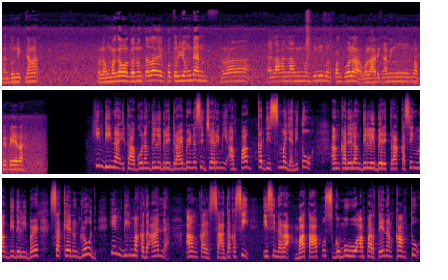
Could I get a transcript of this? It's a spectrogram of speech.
Na-donate na nga. Walang magawa, ganun talaga. Putol yung dan. Wala, kailangan namin mag-deliver. Pag wala, wala rin kaming mapipera. Hindi na itago ng delivery driver na si Jeremy ang pagkadismaya nito. Ang kanilang delivery truck kasing magdi-deliver sa Cannon Road, hindi makadaan. Ang kalsada kasi isinara matapos gumuho ang parte ng Camp 2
